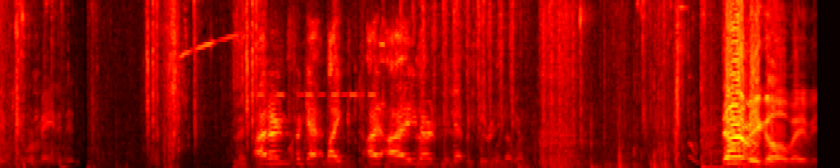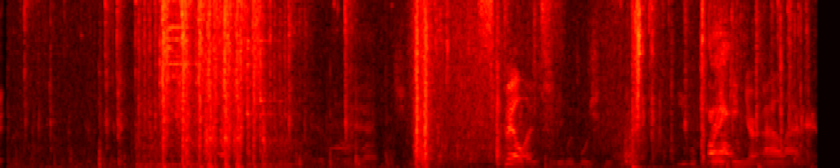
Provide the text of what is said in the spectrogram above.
If you remain in it, I don't forget, like, I, I don't forget the people that win. There we go, baby! Spill it. Breaking your ally.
